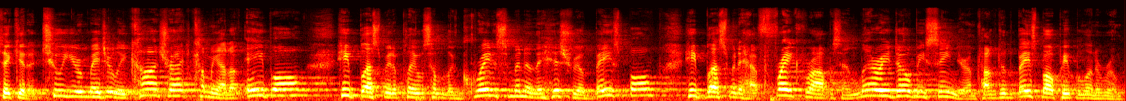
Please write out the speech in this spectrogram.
to get a two year Major League contract coming out of A ball. He blessed me to play with some of the greatest men in the history of baseball. He blessed me to have Frank Robinson, Larry Doby Sr., I'm talking to the baseball people in the room,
